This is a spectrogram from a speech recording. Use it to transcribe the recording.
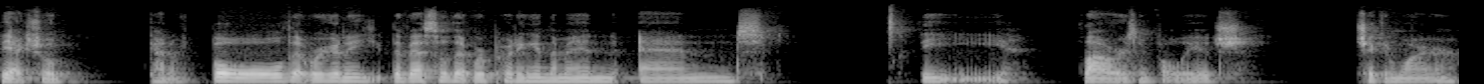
the actual kind of bowl that we're going to the vessel that we're putting in them in and the flowers and foliage, chicken wire,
